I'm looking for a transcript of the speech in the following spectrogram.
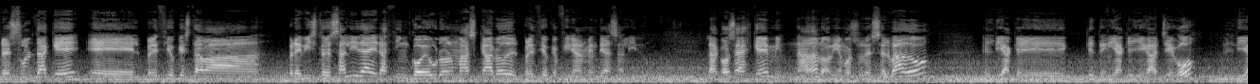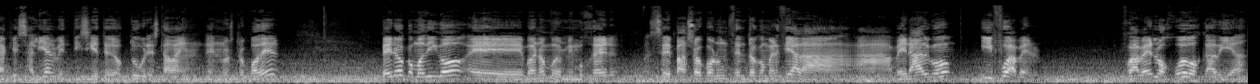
resulta que eh, el precio que estaba previsto de salida era 5 euros más caro del precio que finalmente ha salido. La cosa es que, nada, lo habíamos reservado. El día que, tenía que llegar llegó. El día que salía, el 27 de octubre, estaba en, nuestro poder. Pero como digo, eh, bueno, pues mi mujer se pasó por un centro comercial a, ver algo y fue a ver. Fue a ver los juegos que había.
